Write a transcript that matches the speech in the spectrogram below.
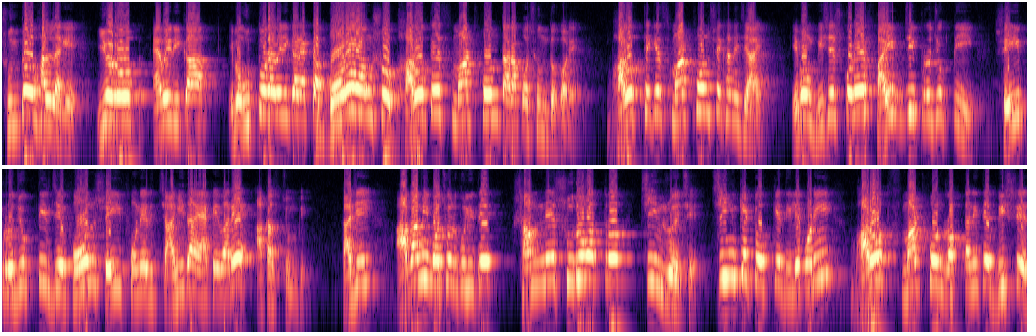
শুনতেও ভালো লাগে। ইউরোপ, আমেরিকা এবং উত্তর আমেরিকার একটা বড় অংশ ভারতে স্মার্টফোন তারা পছন্দ করে। ভারত থেকে স্মার্টফোন সেখানে যায় এবং বিশেষ করে ফাইভ জি প্রযুক্তি, সেই প্রযুক্তির যে ফোন সেই ফোনের চাহিদা একেবারে আকাশচুম্বী। কাজেই আগামী বছরগুলিতে সামনে শুধুমাত্র চীন রয়েছে। চীনকে টপকে দিলে পরেই ভারত স্মার্টফোন রপ্তানিতে বিশ্বের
